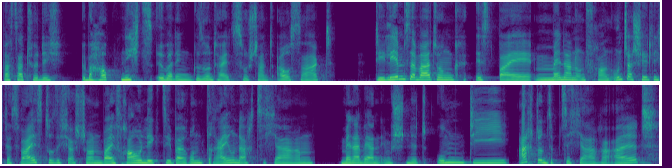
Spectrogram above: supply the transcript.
was natürlich überhaupt nichts über den Gesundheitszustand aussagt. Die Lebenserwartung ist bei Männern und Frauen unterschiedlich, das weißt du sicher schon. Bei Frauen liegt sie bei rund 83 Jahren. Männer werden im Schnitt um die 78 Jahre alt.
